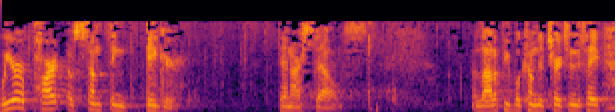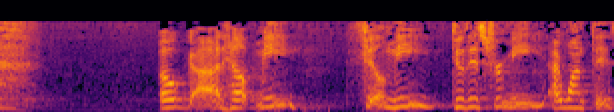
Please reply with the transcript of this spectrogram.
We are a part of something bigger than ourselves. A lot of people come to church and they say, Oh God, help me. Fill me. Do this for me. I want this.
